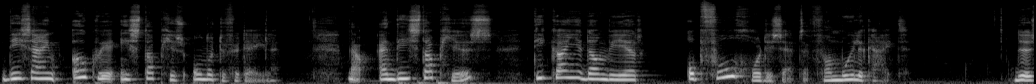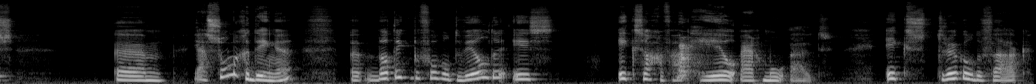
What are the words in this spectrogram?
die zijn ook weer in stapjes onder te verdelen. Nou, en die stapjes, die kan je dan weer op volgorde zetten van moeilijkheid. Dus ehm, ja, sommige dingen, uh, wat ik bijvoorbeeld wilde, is, ik zag er vaak heel erg moe uit. Ik struggelde vaak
